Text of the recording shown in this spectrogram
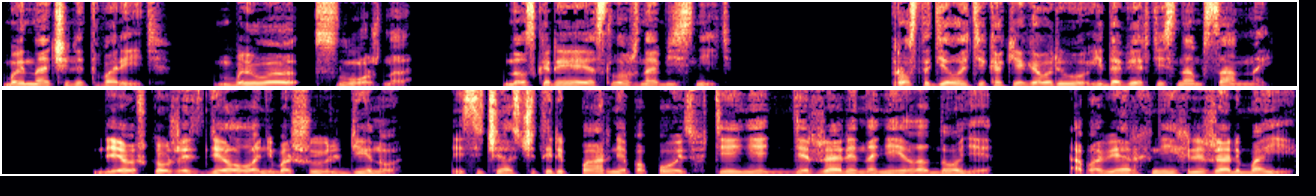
мы начали творить. Было сложно. Но скорее сложно объяснить. Просто делайте, как я говорю, и доверьтесь нам с Анной. Девушка уже сделала небольшую льдину, и сейчас четыре парня по пояс в тени держали на ней ладони, а поверх них лежали мои.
